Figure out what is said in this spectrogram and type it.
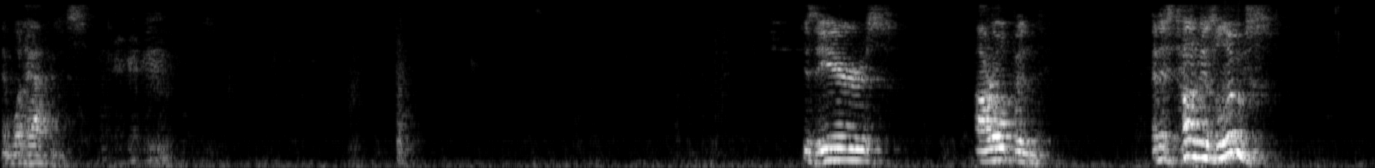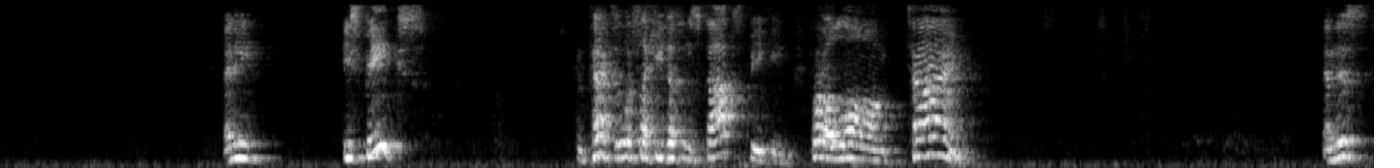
And what happens? His ears are opened, and his tongue is loose. And he, he speaks. In fact, it looks like he doesn't stop speaking for a long time. And this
